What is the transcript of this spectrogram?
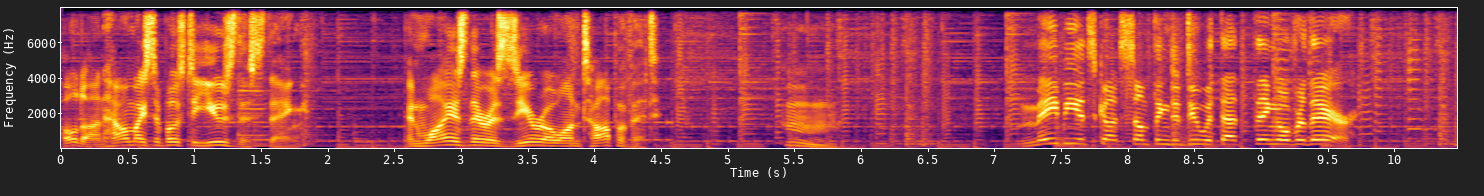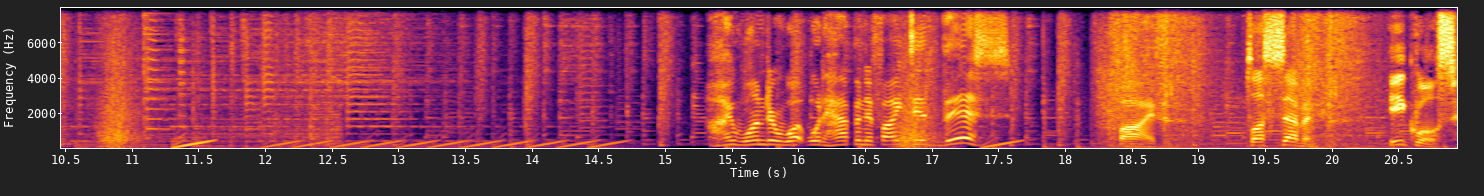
Hold on, how am I supposed to use this thing? And why is there a zero on top of it? Hmm. Maybe it's got something to do with that thing over there. I wonder what would happen if I did this. Five plus seven equals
